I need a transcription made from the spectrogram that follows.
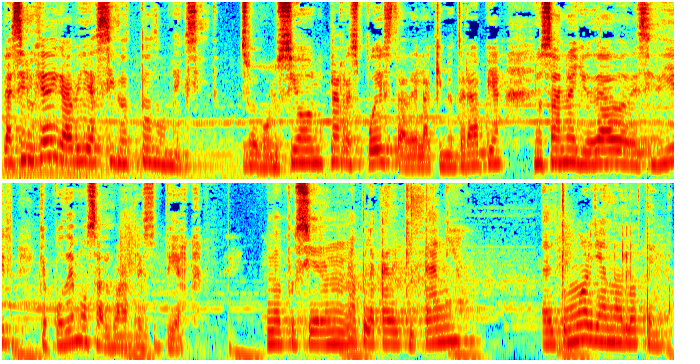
La cirugía de Gaby ha sido todo un éxito. Su evolución, la respuesta de la quimioterapia nos han ayudado a decidir que podemos salvarle su pierna. Me pusieron una placa de titanio. El tumor ya no lo tengo.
